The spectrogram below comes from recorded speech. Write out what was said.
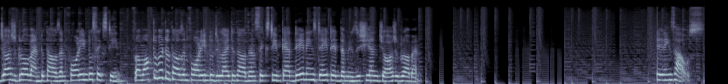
Josh Groban 2014-16 From October 2014 to July 2016, Kat Dennings dated the musician Josh Groban. Dennings house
